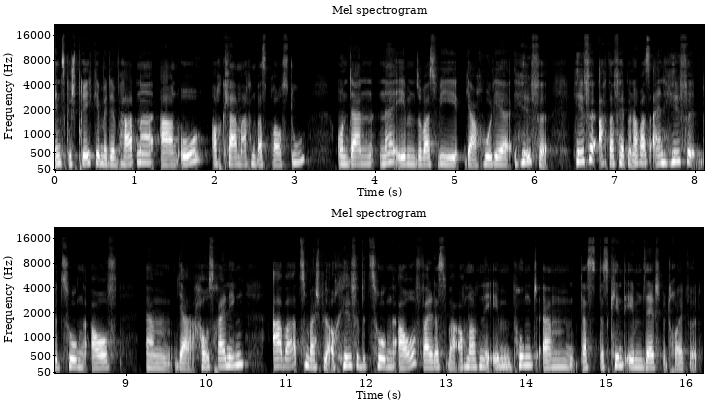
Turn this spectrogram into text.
Ins Gespräch gehen mit dem Partner, A und O, auch klar machen, was brauchst du. Und dann ne, eben sowas wie, ja, hol dir Hilfe. Hilfe, ach, da fällt mir noch was ein, Hilfe bezogen auf ähm, ja, Hausreinigen, aber zum Beispiel auch Hilfe bezogen auf, weil das war auch noch ein eben Punkt, ähm, dass das Kind eben selbst betreut wird.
